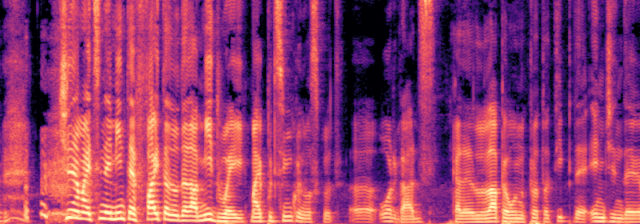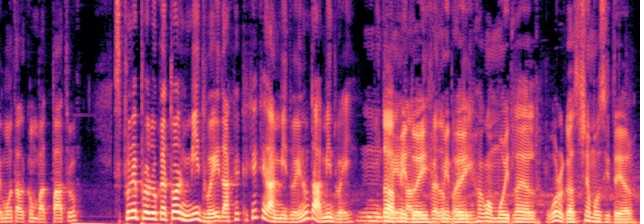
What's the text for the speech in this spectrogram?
Cine mai ține minte fighterul de la Midway, mai puțin cunoscut, uh, Orgods, care rula pe un prototip de engine de Mortal Kombat 4. Spune producător Midway, dar cred, cred că era Midway, nu? Da, Midway. Da, erau Midway, developerii. Midway. Acum mă uit la el. Wargas, ce am auzit de el?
